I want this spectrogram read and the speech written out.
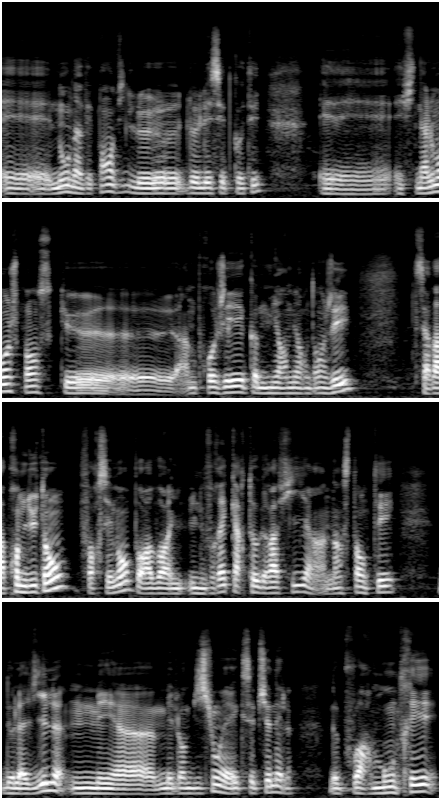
Et nous, on n'avait pas envie de le, laisser de côté. Et, et finalement, je pense que euh, un projet comme Murmure d'Angers, ça va prendre du temps, forcément, pour avoir une, une, vraie cartographie à un instant T de la ville. Mais, mais l'ambition est exceptionnelle de pouvoir montrer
